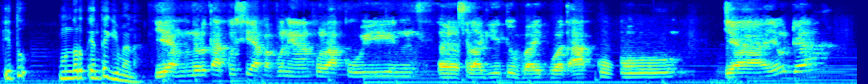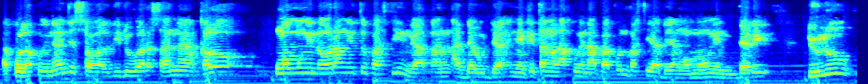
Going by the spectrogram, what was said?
Itu menurut ente gimana? Ya menurut aku sih apa pun yang aku lakuin uh, selagi itu baik buat aku, ya ya udah aku lakuin aja soal di luar sana kalau ngomongin orang itu pasti nggak akan ada udahnya. Kita ngelakuin apa pun pasti ada yang ngomongin. Dari dulu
